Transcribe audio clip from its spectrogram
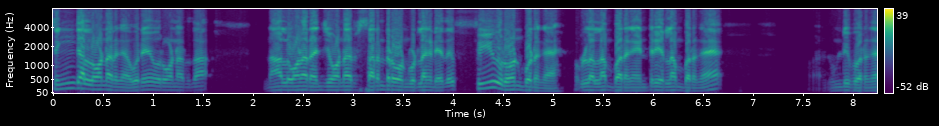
சிங்கிள் ஓனருங்க ஒரே ஒரு ஓனர் தான். நாலு ஓனர் அஞ்சு ஓனர் சரண்டர் ஓன் போடலாம் கிடையாது. ஃபியூ ஓன் போடுங்க உள்ளெல்லாம் பாருங்கள் இன்டீரியர்லாம் பாருங்கள் வண்டி பாருங்க.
